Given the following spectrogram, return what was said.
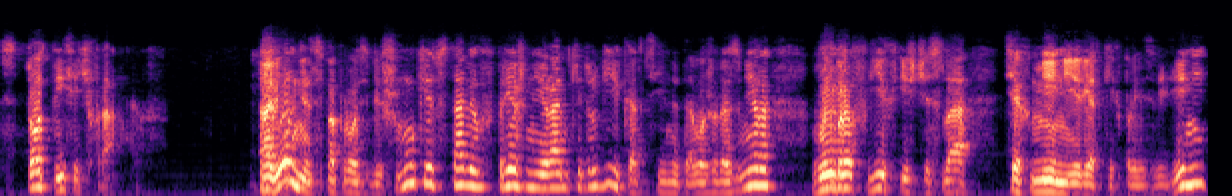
сто тысяч франков». А Вернец по просьбе Шмуки вставил в прежние рамки другие картины того же размера, выбрав их из числа тех менее редких произведений,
